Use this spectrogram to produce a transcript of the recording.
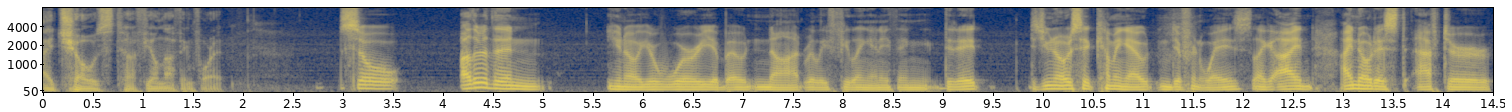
I chose to feel nothing for it. So, other than you know your worry about not really feeling anything, did it? Did you notice it coming out in different ways? Like I, I noticed after,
